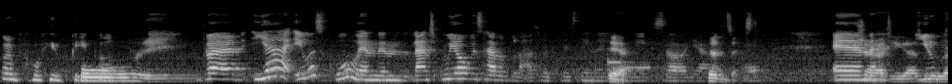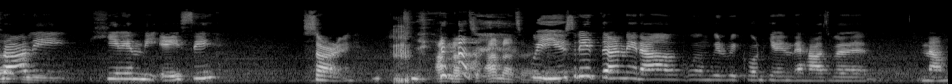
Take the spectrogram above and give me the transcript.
we're boring people. Boring. But yeah, it was cool. And then lunch, we always have a blast with Christine and Yeah. Nick. So yeah, They're the best. cool. And Shout out to you guys. Love probably hearing the AC. Sorry. I'm not. I'm not sorry. we usually turn it off when we record here in the house, but no.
